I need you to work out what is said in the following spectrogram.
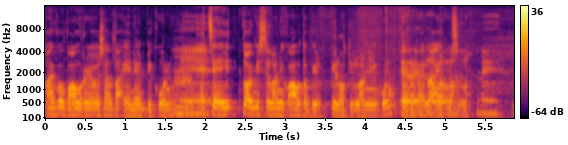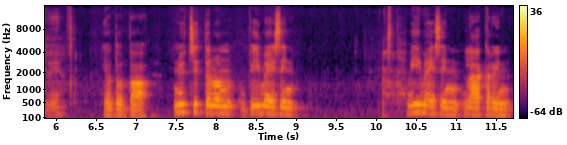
aivovaurioiselta enempi kuin, Niin. että se ei toimi sillä niin kuin autopilotilla niin kuin terveellä Eri ihmisellä. Niin. Niin. Ja tota, nyt sitten on viimeisin, viimeisin lääkärin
